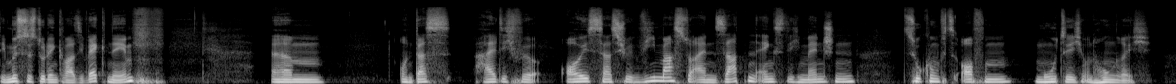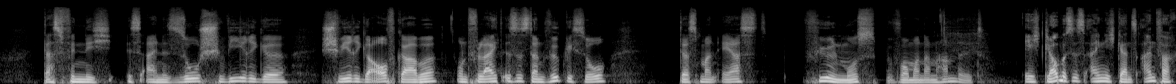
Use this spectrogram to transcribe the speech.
die müsstest du den quasi wegnehmen. Ähm, und das halte ich für äußerst schwierig. Wie machst du einen satten, ängstlichen Menschen zukunftsoffen, mutig und hungrig? Das finde ich ist eine so schwierige, schwierige Aufgabe. Und vielleicht ist es dann wirklich so, dass man erst fühlen muss, bevor man dann handelt. Ich glaube, es ist eigentlich ganz einfach.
